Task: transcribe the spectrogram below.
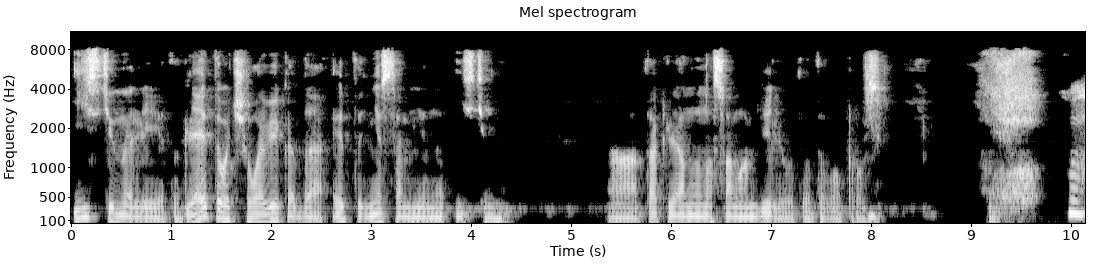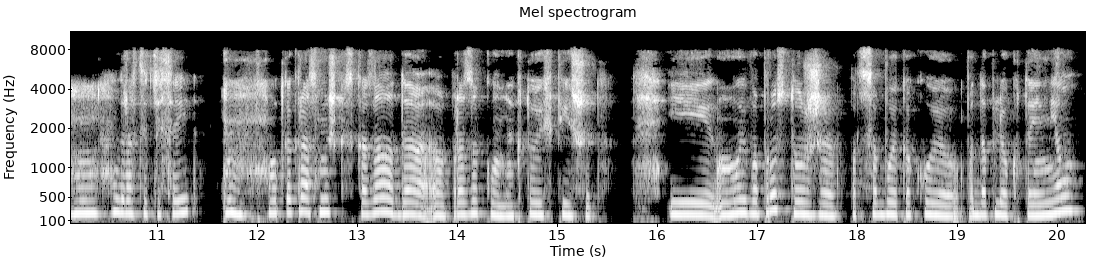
истина ли это? Для этого человека, да, это несомненно истина. А так ли оно на самом деле, вот это вопрос. Здравствуйте, Саид. Вот как раз Мышка сказала, да, про законы, кто их пишет. И мой вопрос тоже под собой какую подоплеку-то имел.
